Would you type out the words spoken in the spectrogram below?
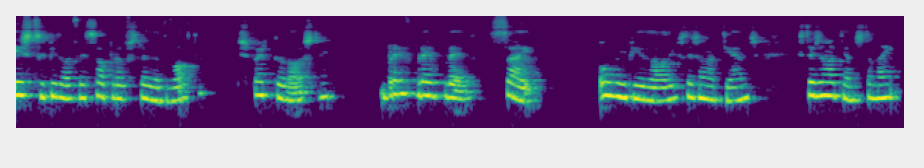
este episódio foi só para vos trazer de volta. Espero que gostem. Breve, breve, breve sai um episódio. Estejam atentos. Estejam atentos também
